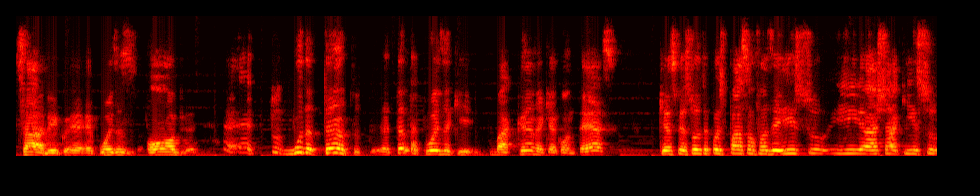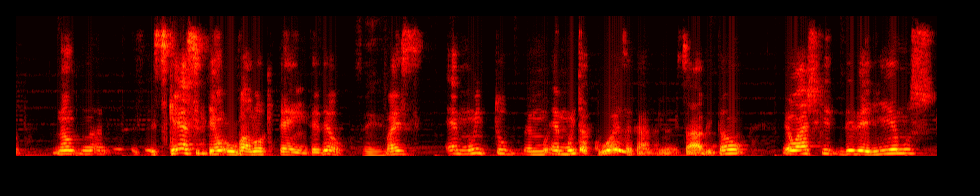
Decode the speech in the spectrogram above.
sabe? É, é, coisas óbvias. É, é muda tanto, é tanta coisa que, bacana que acontece, que as pessoas depois passam a fazer isso e achar que isso não, não esquece que tem o valor que tem, entendeu? Sim. Mas é muito é, muita coisa, cara, sabe? Então, eu acho que deveríamos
